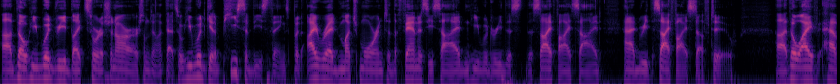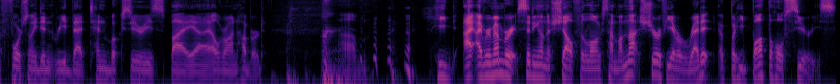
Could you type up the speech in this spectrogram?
Uh, though he would read like sort of Shannara or something like that, so he would get a piece of these things. But I read much more into the fantasy side, and he would read this the sci-fi side, and I'd read the sci-fi stuff too. Uh, though I have fortunately didn't read that ten book series by uh, L. Ron Hubbard. Um, he, I, I remember it sitting on the shelf for the longest time. I'm not sure if he ever read it, but he bought the whole series,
